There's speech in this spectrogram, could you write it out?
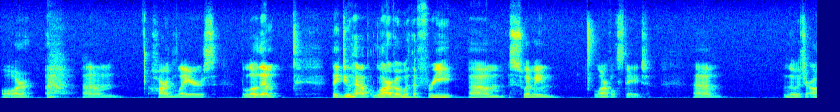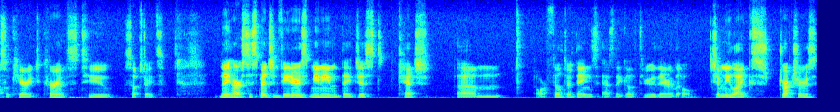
or um, hard layers below them. They do have larvae with a free um, swimming larval stage, um, which are also carried to currents to substrates. They are suspension feeders, meaning they just catch um, or filter things as they go through their little chimney-like structures.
